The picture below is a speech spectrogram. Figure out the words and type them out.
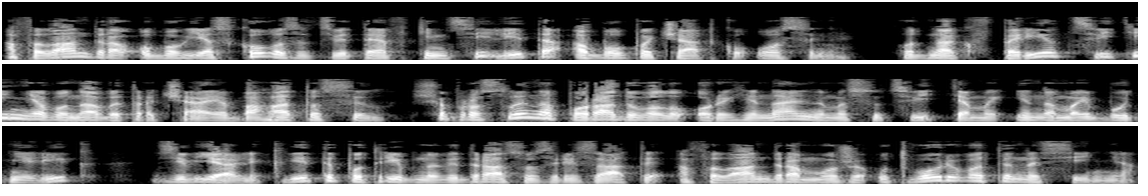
афеландра обов'язково зацвіте в кінці літа або початку осені. Однак в період цвітіння вона витрачає багато сил, щоб рослина порадувала оригінальними суцвіттями і на майбутній рік зів'ялі квіти потрібно відразу зрізати, а феландра може утворювати насіння.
